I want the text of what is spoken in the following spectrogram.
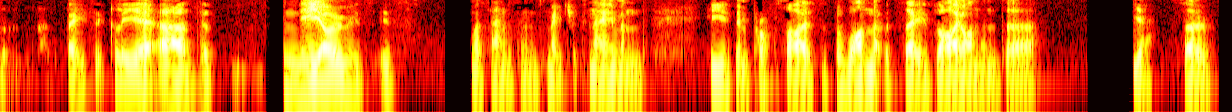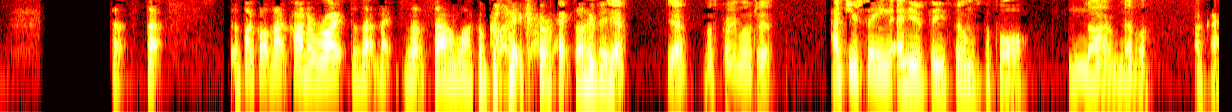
that's basically it. Uh, the Neo is, is Wes Anderson's Matrix name and he's been prophesized as the one that would save Zion and, uh, so that's, that's, have I got that kind of right? Does that make, does that sound like I've got it correct, Obi? Yeah. Yeah, that's pretty much it. Had you seen any of these films before? No, never. Okay.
